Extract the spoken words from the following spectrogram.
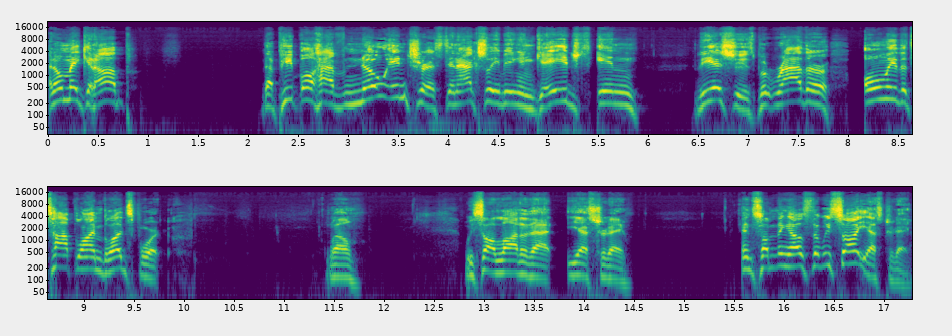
I don't make it up. That people have no interest in actually being engaged in the issues, but rather only the top line blood sport. Well, we saw a lot of that yesterday. And something else that we saw yesterday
